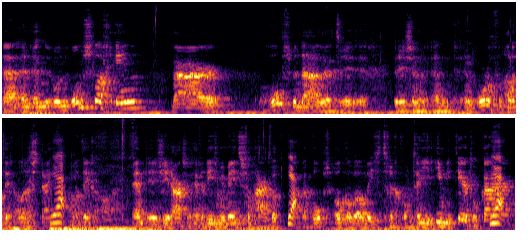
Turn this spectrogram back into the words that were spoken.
uh, een, een, een omslag in waar Hobbes benadert er is een, een, een, oorlog van alle tegen alle, een strijd van alle tegen alle. En Girard zou zeggen, die is mimetisch van aard. Wat bij Hobbes ook al wel een beetje terugkomt. Je imiteert elkaar.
